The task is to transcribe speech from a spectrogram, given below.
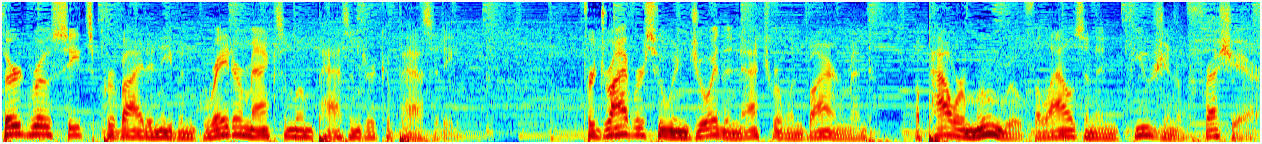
Third row seats provide an even greater maximum passenger capacity. For drivers who enjoy the natural environment, a power moonroof allows an infusion of fresh air.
